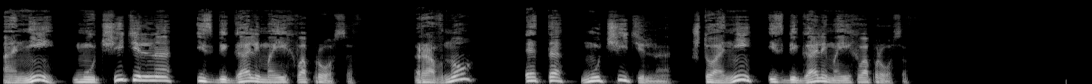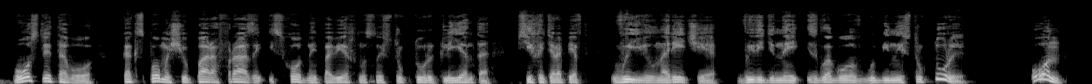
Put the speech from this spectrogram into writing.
Они мучительно избегали моих вопросов. Равно это мучительно, что они избегали моих вопросов. После того, как с помощью парафразы исходной поверхностной структуры клиента психотерапевт выявил наречия, выведенные из глаголов глубинной структуры, он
